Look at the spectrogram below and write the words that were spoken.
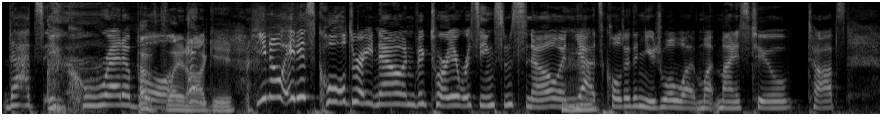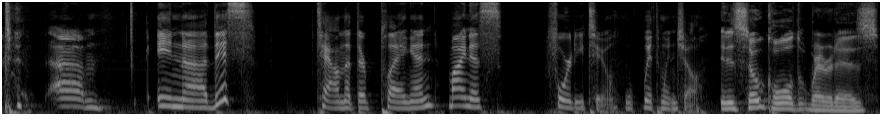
That's incredible. I've played And, hockey. You know, it is cold right now in Victoria. We're seeing some snow, and Mm-hmm. yeah, it's colder than usual. What, what minus two tops? um, in uh, this town that they're playing in, minus forty-two with wind chill. it is so cold where it is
